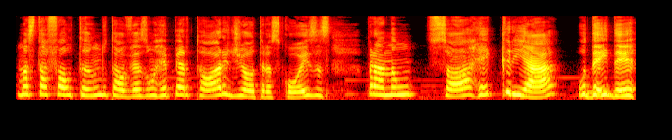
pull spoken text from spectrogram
mas tá faltando talvez um repertório de outras coisas pra não só recriar o DD.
